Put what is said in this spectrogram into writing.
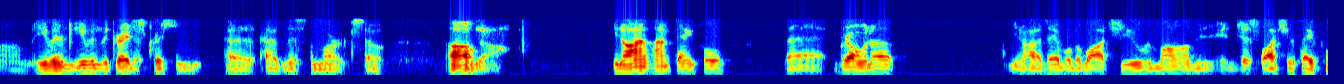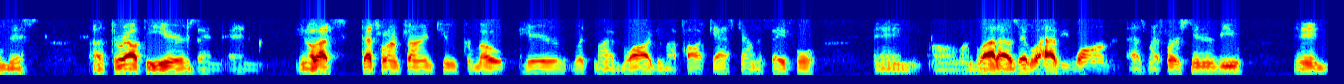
Um, even even the greatest Christian have, have missed the mark. So, um, yeah. you know, I, I'm thankful that growing up, you know, I was able to watch you and mom and, and just watch your faithfulness uh, throughout the years, and and you know that's that's what I'm trying to promote here with my blog and my podcast, Counted Faithful. And um, I'm glad I was able to have you on as my first interview. And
